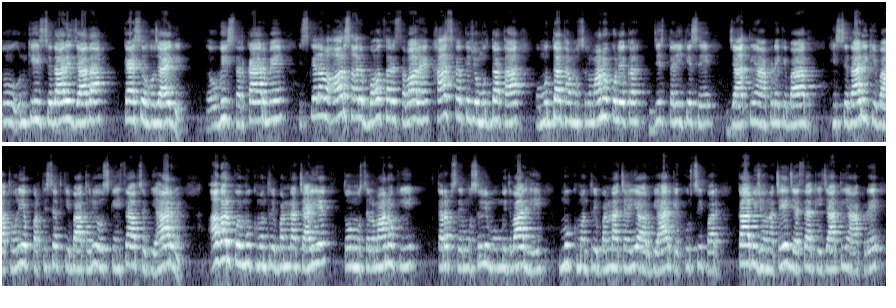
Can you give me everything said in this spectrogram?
तो उनकी हिस्सेदारी ज़्यादा कैसे हो जाएगी? वो भी सरकार में। इसके अलावा और सारे, बहुत सारे सवाल हैं, खास करके जो मुद्दा था, वो मुद्दा था मुसलमानों को लेकर जिस तरीके से जातीय आंकड़े के बाद, हिस्सेदारी की बात हो रही है, प्रतिशत की बात हो रही है, उसके हिसाब से बिहार में अगर कोई मुख्यमंत्री बनना चाहिए तो मुसलमानों की तरफ़ से मुस्लिम उम्मीदवार ही मुख्यमंत्री बनना चाहिए और बिहार के कुर्सी पर काबिज होना चाहिए, जैसा कि जातीय आंकड़े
